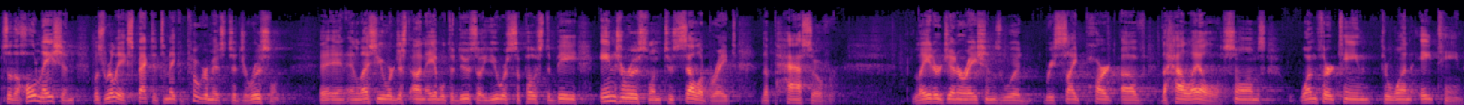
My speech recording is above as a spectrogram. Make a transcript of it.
So the whole nation was really expected to make a pilgrimage to Jerusalem. And unless you were just unable to do so, you were supposed to be in Jerusalem to celebrate the Passover. Later generations would recite part of the Hallel, Psalms 113 through 118.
